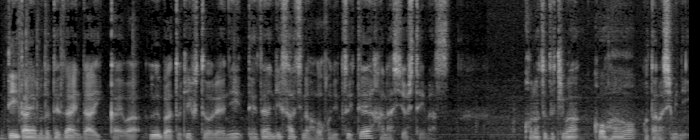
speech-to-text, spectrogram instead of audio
D ダイヤモンドデザイン第1回は Uber と Gift を例にデザインリサーチの方法について話をしています。この続きは後半をお楽しみに。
